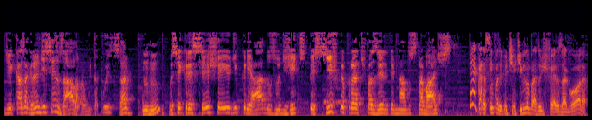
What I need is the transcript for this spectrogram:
de casa grande e senzala pra muita coisa, sabe? Uhum. Você crescer cheio de criados ou de gente específica pra te fazer determinados trabalhos. É, cara, assim, por exemplo, eu tive no Brasil de férias agora,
